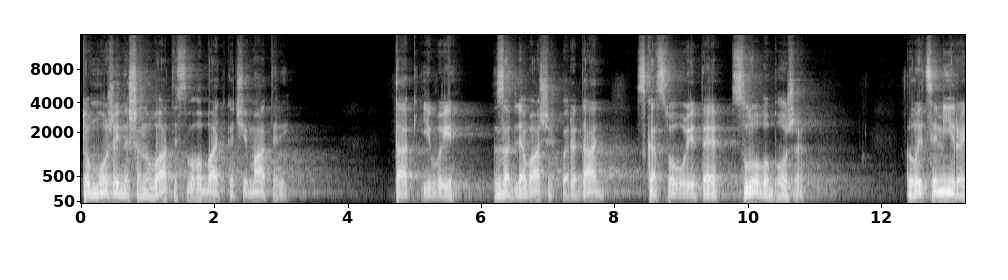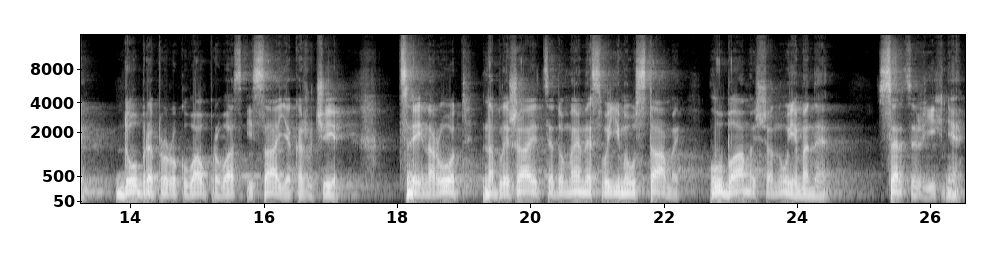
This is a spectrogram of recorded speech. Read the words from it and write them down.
то може й не шанувати свого батька чи матері. Так і ви задля ваших передань скасовуєте Слово Боже. Лицеміри добре пророкував про вас Ісая, кажучи, цей народ наближається до мене своїми устами, губами шанує мене, серце ж їхнє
